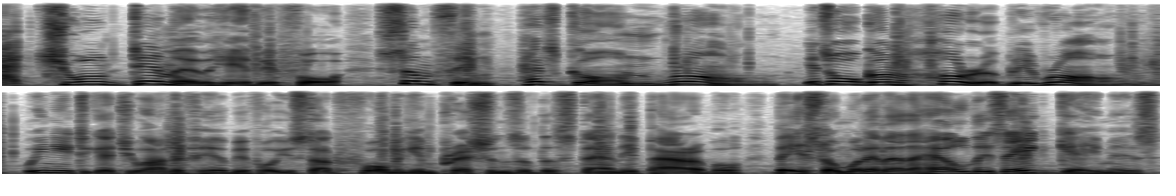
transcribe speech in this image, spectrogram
actual demo here before. Something has gone wrong. It's all gone horribly wrong. We need to get you out of here before you start forming impressions of the Stanley Parable based on whatever the hell this 8 game is.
